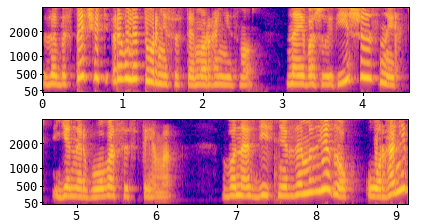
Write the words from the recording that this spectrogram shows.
забезпечують регуляторні системи організму, Найважливішою з них є нервова система. Вона здійснює взаємозв'язок органів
